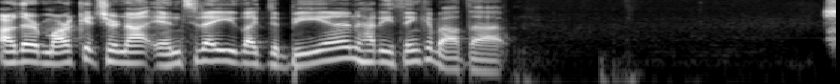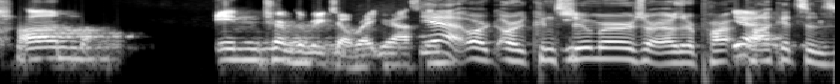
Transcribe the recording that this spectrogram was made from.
are there markets you're not in today you'd like to be in? How do you think about that? Um, in terms of retail, right? You're asking. Yeah, or or consumers, or are there Yeah, pockets and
